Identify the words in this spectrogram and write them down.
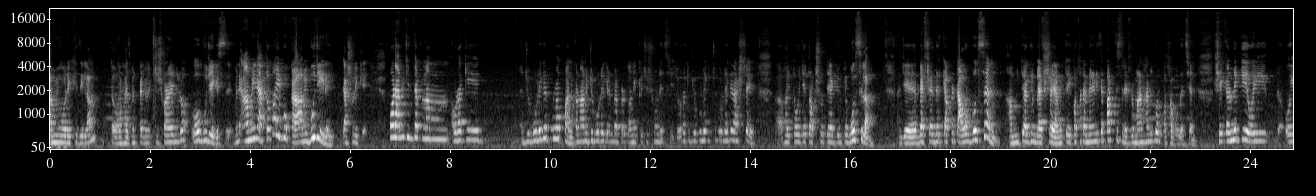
আমিও রেখে দিলাম। তো আমার হাজব্যান্ড প্যান্ডেল একটু সরাই নিল। ও বুঝে গেছে। মানে আমি এতটাই বোকা, আমি বুঝেই নাই আসলে কে। পরে আমি চিন্তা করলাম, ওরা কি যুবলীগের পোলাপান কারণ আমি যুবলীগের ব্যাপারে অনেক কিছু শুনেছি যে ওরা কি যুবলীগ, যুবলীগের আসছে? হয়তো যে টক শোতে একজনকে বলছিলাম যে ব্যবসায়ীদেরকে আপনি টাওয়ার বলছেন, আমি তো একজন ব্যবসায়ী, আমি তো এই কথাটা মেনে নিতে পারতেছি না, এটা মানহানিকর কথা বলেছেন। সেই কারণে কি ওই ওই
